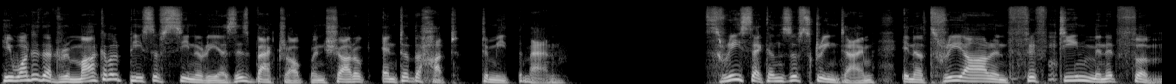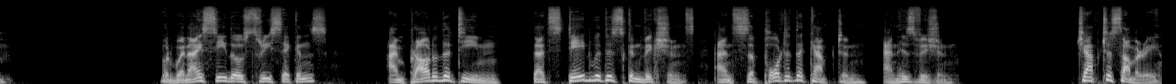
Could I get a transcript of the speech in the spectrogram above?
He wanted that remarkable piece of scenery as his backdrop when Shahrukh entered the hut to meet the man. Three seconds of screen time in a three hour and 15 minute film. But when I see those three seconds, I'm proud of the team that stayed with his convictions and supported the captain and his vision. Chapter Summary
